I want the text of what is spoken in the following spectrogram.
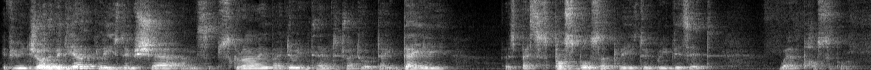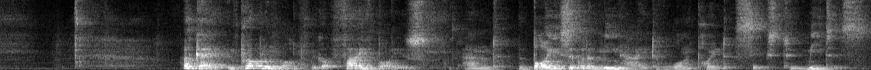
If you enjoy the video, please do share and subscribe. I do intend to try to update daily as best as possible, so please do revisit where possible. Okay, in problem one, we've got five boys, and the boys have got a mean height of 1.62 metres.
